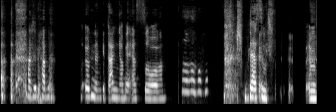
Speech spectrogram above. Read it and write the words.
Hatte gerade irgendeinen Gedanken, aber er ist so, der ist im, im,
